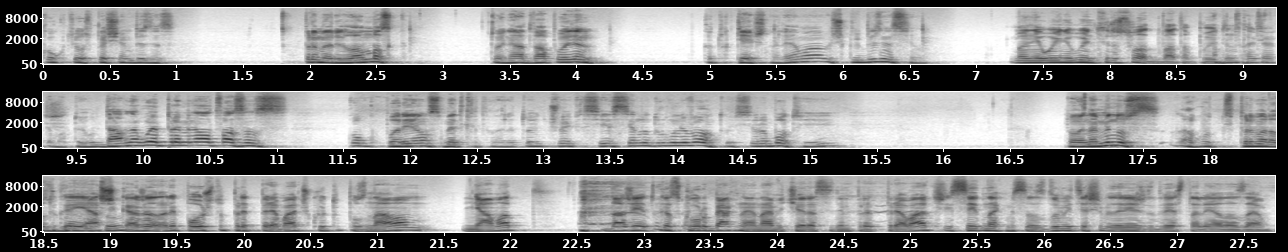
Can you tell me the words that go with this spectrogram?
колко ти е успешен бизнес. Пример, Илон Мъск. Той няма два по един. Като кеш, нали? Ама виж какви бизнеси има. Ма него и не го интересуват двата по един, Ама така че... Той отдавна го е преминал това с колко пари имам сметката. Нали? Той човек си е съвсем на друго ниво. Той си работи. Той е на минус, ако с примера Тук и аз ще кажа, дали, повечето предприемачи, които познавам, нямат. Даже е тук скоро бях на една вечеря с един предприемач и седнахме с думите, ще ми дадеш 200 лея да вземам.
